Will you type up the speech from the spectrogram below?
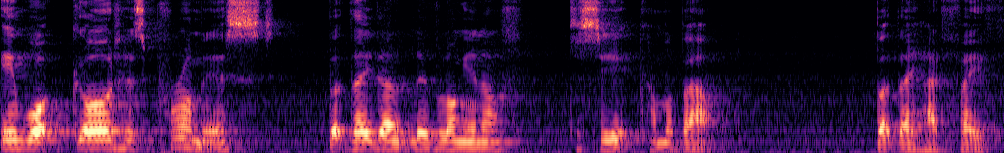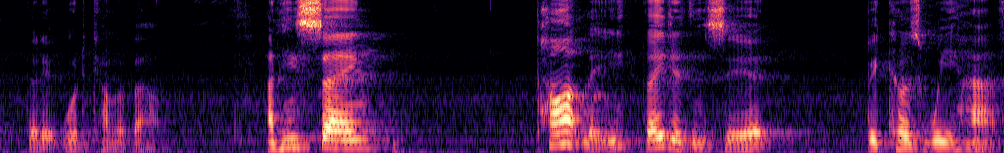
in what God has promised, but they don't live long enough to see it come about. But they had faith that it would come about. And he's saying, partly they didn't see it because we have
